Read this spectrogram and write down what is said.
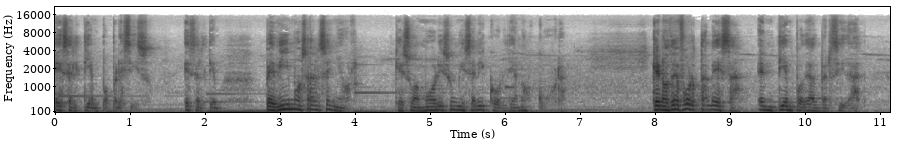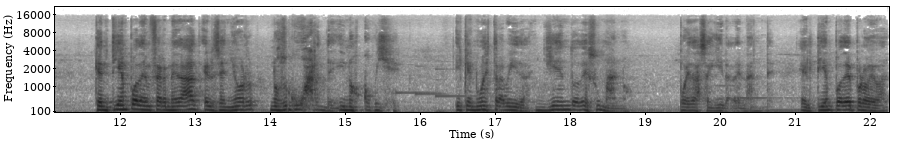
Es el tiempo preciso, es el tiempo. Pedimos al Señor que su amor y su misericordia nos cubra. Que nos dé fortaleza en tiempo de adversidad. Que en tiempo de enfermedad el Señor nos guarde y nos cobije. Y que nuestra vida, yendo de su mano, pueda seguir adelante. El tiempo de prueba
